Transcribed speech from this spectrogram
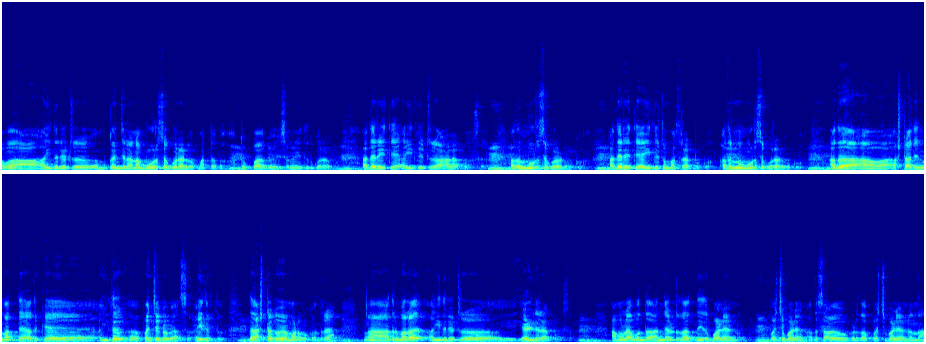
ಅವ ಐದು ಲೀಟ್ರ್ ಗಂಜಲನ ಮೂರು ಸಹ ಗುರಾಡ್ಬೇಕು ಮತ್ತೆ ಅದು ತುಪ್ಪ ಸಗಣಿ ಇದ್ದದ್ದು ಗುರಾಡ್ಬೇಕು. ಅದೇ ರೀತಿ ಐದು ಲೀಟ್ರ್ ಹಾಲು ಹಾಕ್ಬೇಕು ಸರ್. ಅದನ್ನು ಮೂರು ಸಹ ಗುರಾಡ್ಬೇಕು. ಅದೇ ರೀತಿ ಐದು ಲೀಟ್ರ್ ಮೊಸರು ಹಾಕ್ಬೇಕು. ಅದನ್ನು ಮೂರು ಸಹ ಗುರಾಡ್ಬೇಕು. ಅದು ಅಷ್ಟಾದಿಂದ ಮತ್ತೆ ಅದಕ್ಕೆ ಇದು ಪಂಚಗವ್ಯ ಸರ್ ಐದರದ್ದು. ಇದು ಅಷ್ಟಗವ್ಯ ಮಾಡಬೇಕು ಅಂದರೆ ಅದ್ರ ಮೇಲೆ ಐದು ಲೀಟ್ರ್ ಎಳ್ನೀರು ಹಾಕ್ಬೇಕು ಸರ್. ಆಮೇಲೆ ಒಂದು ಹನ್ನೆರಡರಿಂದ ಹದಿನೈದು ಬಾಳೆಹಣ್ಣು. ಪಚ್ಚ ಬಾಳೆಹಣ್ಣು ಅದು ಸಾವಯವ ಬೆಳೆದ ಪಚ್ಚ ಬಾಳೆಹಣ್ಣನ್ನು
